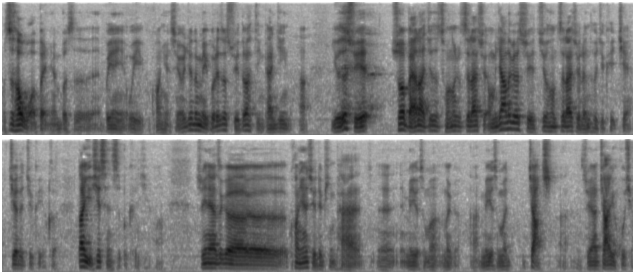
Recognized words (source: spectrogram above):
我至少我本人不是不愿意为一个矿泉水，我觉得美国的这水都还挺干净的啊，有的水。说白了就是从那个自来水，我们家那个水就从自来水龙头就可以接，接的就可以喝。但有些城市不可以啊，所以呢，这个矿泉水的品牌，嗯，没有什么那个啊，没有什么价值啊，虽然家喻户晓。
